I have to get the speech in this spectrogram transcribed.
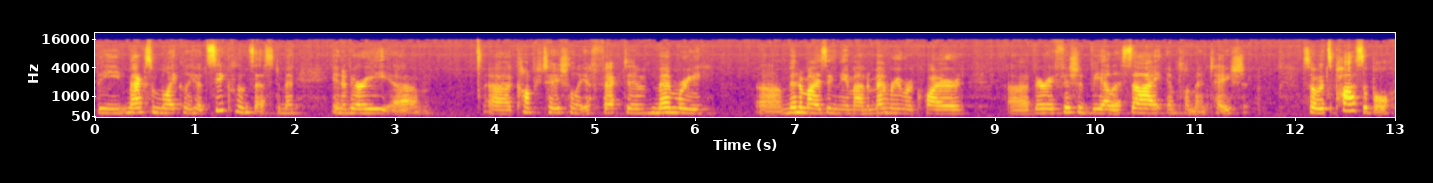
the maximum likelihood sequence estimate in a very um, uh, computationally effective memory, uh, minimizing the amount of memory required, uh, very efficient VLSI implementation. So it's possible,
